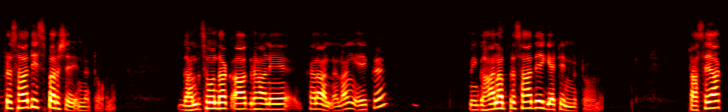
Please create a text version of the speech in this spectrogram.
ප්‍රසාද ස්පර්ශ වෙන්නට ඕන. ගන්ධ සෝඳක් ආග්‍රහණය කරන්න නම් ඒක මේ ගාහන ප්‍රසාදයේ ගැටෙන්නට ඕන. රසයක්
